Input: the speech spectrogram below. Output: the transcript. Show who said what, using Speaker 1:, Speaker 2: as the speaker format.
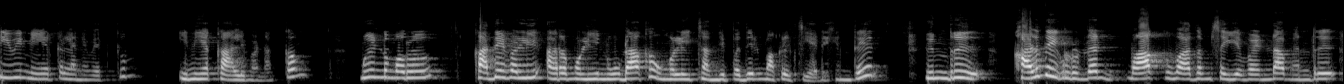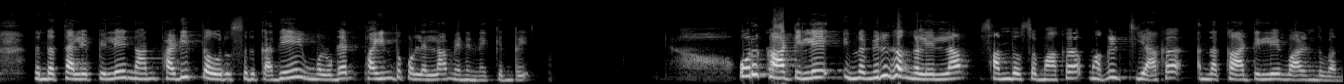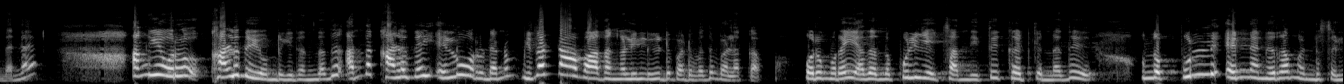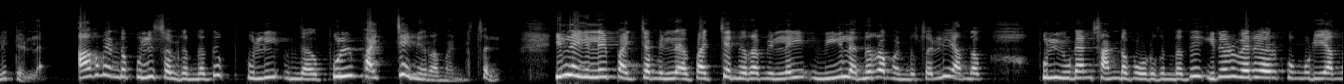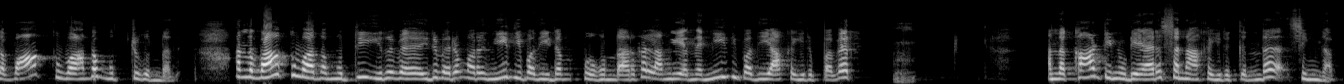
Speaker 1: TV நேயர்கள் அனைவருக்கும் இனிய காலை வணக்கம். மீண்டும் ஒரு கதைவழி அறமொழியின் ஊடாக உங்களை சந்திப்பதில் மகிழ்ச்சி அடைகின்றேன். இன்று கழுதைகளுடன் வாக்குவாதம் செய்ய வேண்டாம் என்று என்ற தலைப்பிலே நான் படித்த ஒரு சிறு கதையை உங்களுடன் பகிர்ந்து கொள்ளலாம் என நினைக்கின்றேன். ஒரு காட்டிலே இந்த மிருகங்கள் எல்லாம் சந்தோஷமாக மகிழ்ச்சியாக அந்த காட்டிலே வாழ்ந்து வந்தன. அங்கே ஒரு கழுதை ஒன்று இருந்தது. அந்த கழுதை எல்லோருடனும் விதண்டாவாதங்களில் ஈடுபடுவது வழக்கம். ஒரு முறை அது அந்த புலியை சந்தித்து கேட்கின்றது இந்த புல் என்ன நிறம்? என்று சொல்லி சொல்ல. ஆகவே இந்த புலி சொல்கின்றது புலி இந்த புல் பச்சை நிறம் என்று சொல்லி. இல்லை இல்லை பச்சம் இல்லை பச்சை நிறம் இல்லை நீல நிறம் என்று சொல்லி அந்த புலியுடன் சண்டை போடுகின்றது. இருவருக்கும் முடிய அந்த வாக்குவாதம் முற்றுகின்றது. அந்த வாக்குவாதம் முற்றி இருவ இருவரும் ஒரு நீதிபதியிடம் போகின்றார்கள் அங்கே அந்த நீதிபதியாக இருப்பவர் அந்த காட்டினுடைய அரசனாக இருக்கின்ற சிங்கம்.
